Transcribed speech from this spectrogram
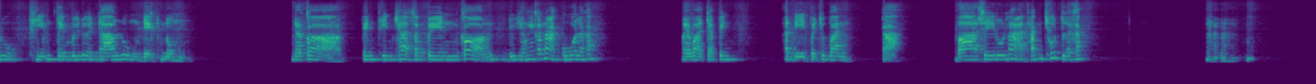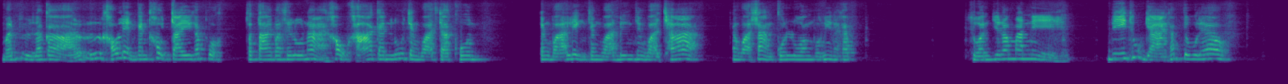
ลูกทีมเต็มไปด้วยดาวรุ่งเด็กหนุ่ม แล้วก็เป็นทีมชาติสเปนก็ดูยังไงก็น่ากลัวแล้วครับ ไม่ว่าจะเป็นอดีตปัจจุบันกับบาร์เซโลนาทั้งชุดเลยครับอ่ามันแล้วก็เขาเล่นกันเข้าใจครับ พวกสไตล์บาร์เซโลนาเข้าขากันรู้จังหวะจากคน จังหวะเร่ง จังหวะดึง จังหวะช้า จังหวะสร้างกลลวงพวกนี้นะครับ ส่วนเยอรมันนี่ ดีทุกอย่างครับดูแล้ว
